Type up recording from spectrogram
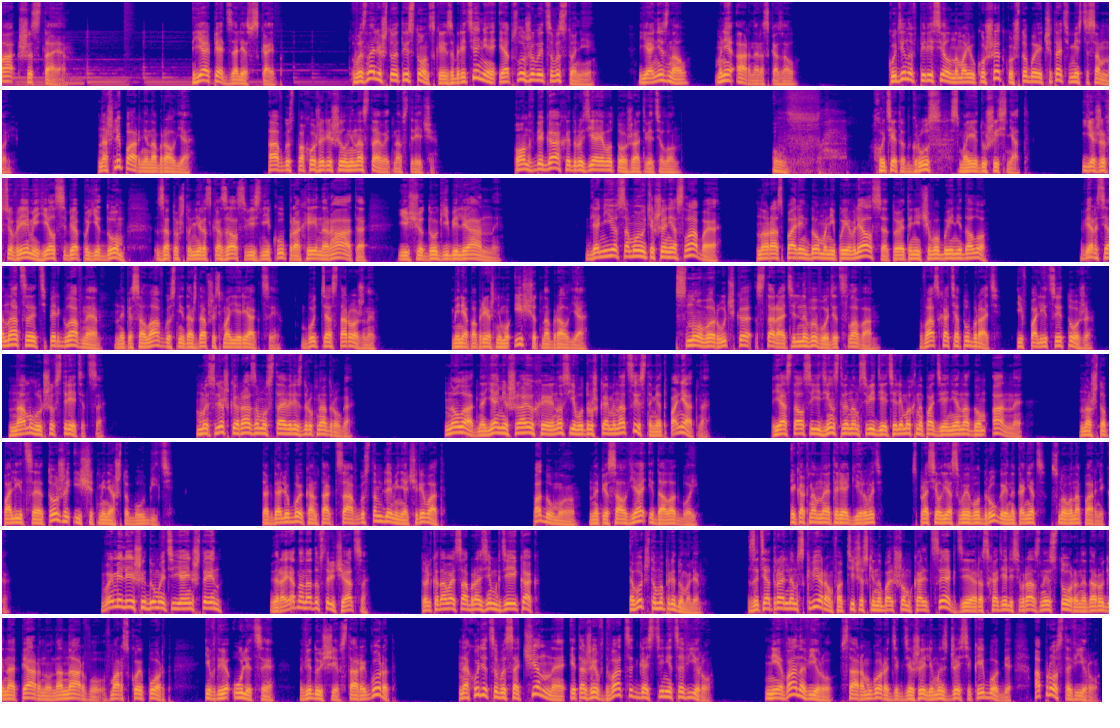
Глава 6. Я опять залез в скайп. Вы знали, что это эстонское изобретение и обслуживается в Эстонии? Я не знал. Мне Арне рассказал. Кудинов пересел на мою кушетку, чтобы читать вместе со мной. «Нашли парня», — набрал я. Август, похоже, решил не настаивать на встрече. «Он в бегах, и друзья его тоже», — ответил он. Уф, хоть этот груз с моей души снят. Я же все время ел себя по едом за то, что не рассказал связняку про Хейна Раата еще до гибели Анны. Для нее самое утешение слабое, но раз парень дома не появлялся, то это ничего бы и не дало. «Версия нации теперь главная», — написал Август, не дождавшись моей реакции. «Будьте осторожны». «Меня по-прежнему ищут», — набрал я. Снова ручка старательно выводит слова. «Вас хотят убрать, и в полиции тоже. Нам лучше встретиться». Мы с Лёшкой разом уставились друг на друга. «Ну ладно, я мешаю Хейна с его дружками-нацистами, это понятно. Я остался единственным свидетелем их нападения на дом Анны. Но что полиция тоже ищет меня, чтобы убить? Тогда любой контакт с Августом для меня чреват. «Подумаю», — написал я и дал отбой. «И как нам на это реагировать?» — спросил я своего друга и, наконец, снова напарника. «Вы, милейший, думаете, я Эйнштейн? Вероятно, надо встречаться. Только давай сообразим, где и как». Вот что мы придумали. За театральным сквером, фактически на Большом кольце, где расходились в разные стороны дороги на Пярну, на Нарву, в морской порт и в две улицы, ведущие в старый город, находится высоченная, этажей в 20 гостиница «Виру». Не Вана Виру, в старом городе, где жили мы с Джессикой и Бобби, а просто Виру.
